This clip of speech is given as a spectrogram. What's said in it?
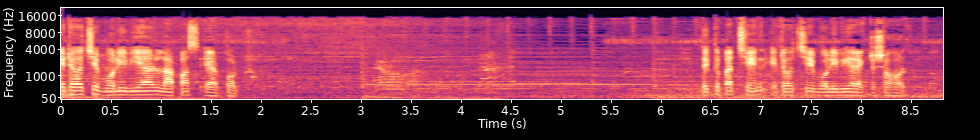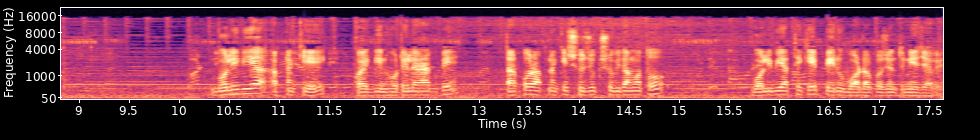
এটা হচ্ছে বলিভিয়ার লাপাস এয়ারপোর্ট। দেখতে পাচ্ছেন, এটা হচ্ছে বলিভিয়ার একটা শহর। বলিভিয়া আপনাকে কয়েকদিন হোটেলে রাখবে, তারপর আপনাকে সুযোগ সুবিধা মতো বলিভিয়া থেকে পেরু বর্ডার পর্যন্ত নিয়ে যাবে।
